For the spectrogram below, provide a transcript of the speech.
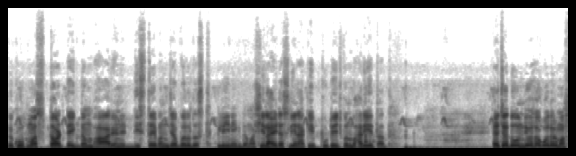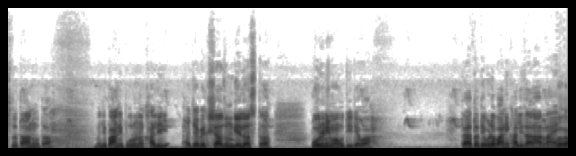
तर खूप मस्त वाटतं एकदम भारी आणि दिसतंय पण जबरदस्त क्लीन एकदम. अशी लाइट असली ना की फुटेज पण भारी येतात. ह्याच्या दोन दिवस अगोदर मस्त ताण होता. म्हणजे पाणी पूर्ण खाली ह्याच्यापेक्षा अजून गेलं असतं. पौर्णिमा होती तेव्हा. तर आता तेवढं पाणी खाली जाणार नाही. बघा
